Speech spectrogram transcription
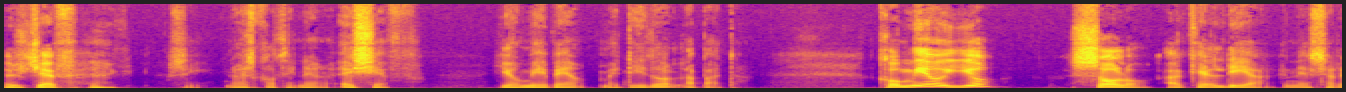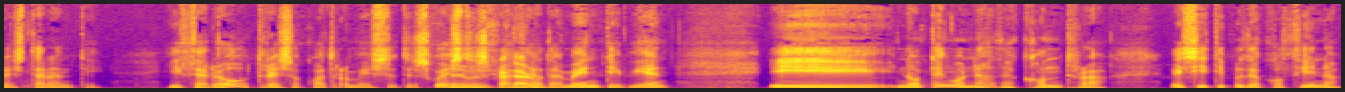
El chef. Sí, no es cocinero, es chef. Yo me había metido la pata. Comió yo solo aquel día en ese restaurante y cerró tres o cuatro meses después, Sí, claro. desgraciadamente, bien. Y no tengo nada contra ese tipo de cocina,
